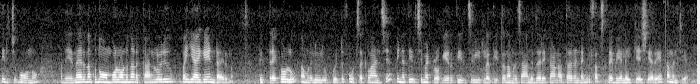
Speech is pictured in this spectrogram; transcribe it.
തിരിച്ചു പോന്നു. അതേ നേരം നമുക്ക് നോമ്പുള്ളതുകൊണ്ട് നടക്കാനുള്ളൊരു വയ്യായിക ഉണ്ടായിരുന്നു. അപ്പോൾ ഇത്രയൊക്കെ ഉള്ളൂ. നമ്മൾ ലുലു പോയിട്ട് ഫ്രൂട്ട്സൊക്കെ വാങ്ങിച്ച് പിന്നെ തിരിച്ച് മെട്രോ കയറി തിരിച്ച് വീട്ടിലെത്തിയിട്ട് നമ്മുടെ ചാനൽ ഇതുവരെ കാണാത്തവരുണ്ടെങ്കിൽ സബ്സ്ക്രൈബ് ചെയ്യുക ലൈക്ക് ചെയ്യുക ഷെയർ ചെയ്യുക കമന്റ് ചെയ്യുക.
